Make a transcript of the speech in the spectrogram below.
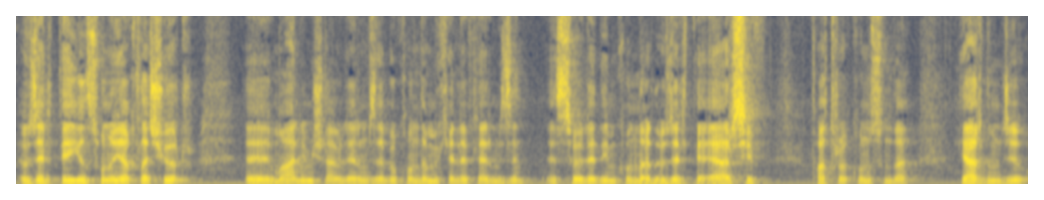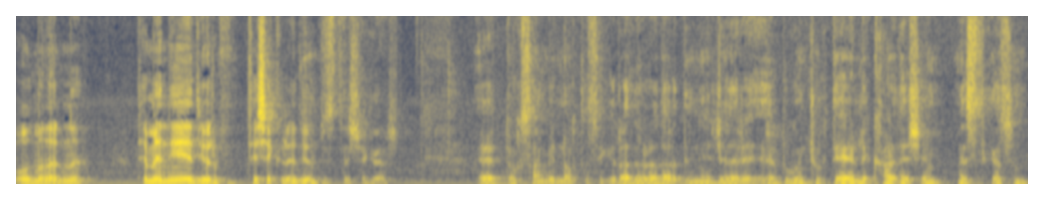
özellikle yıl sonu yaklaşıyor. Ee, mali müşavirlerimize bu konuda mükelleflerimizin e, söylediğim konularda özellikle e-arşiv, fatura konusunda yardımcı olmalarını temenni ediyorum. Teşekkür ediyorum. Biz teşekkür ederiz. Evet 91.8 Radyo Radar dinleyicileri e, bugün çok değerli kardeşim, meslektaşım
